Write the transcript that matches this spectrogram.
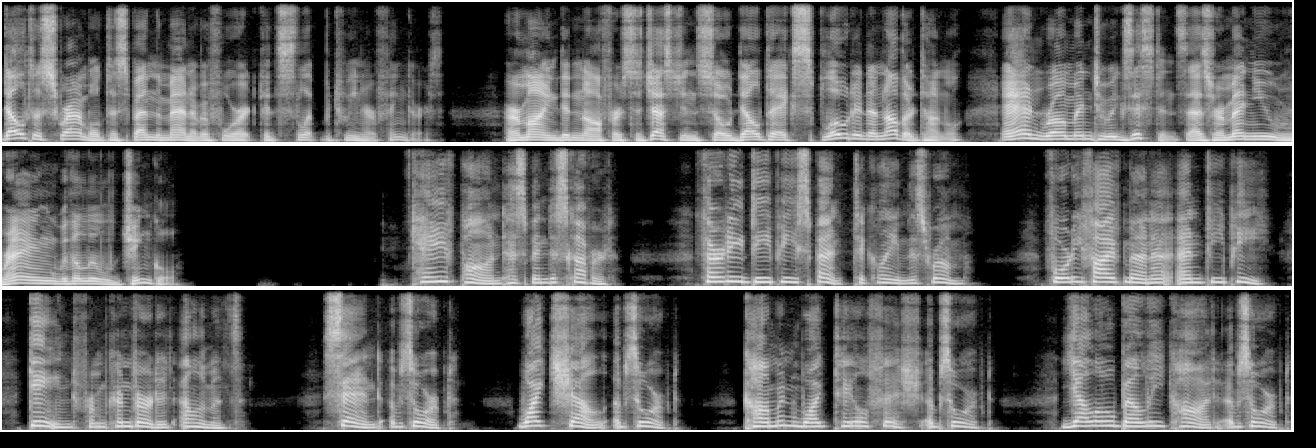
Delta scrambled to spend the mana before it could slip between her fingers. Her mind didn't offer suggestions, so Delta exploded another tunnel and roam into existence as her menu rang with a little jingle. Cave Pond has been discovered. 30 DP spent to claim this room. 45 mana and DP gained from converted elements. Sand absorbed. White shell absorbed. Common whitetail fish absorbed. Yellow belly cod absorbed.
